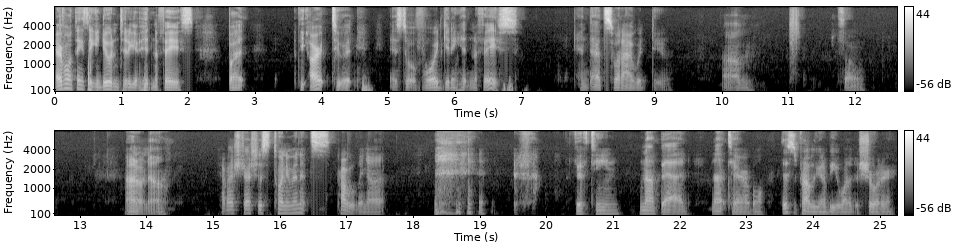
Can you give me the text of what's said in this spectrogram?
Everyone thinks they can do it until they get hit in the face, but the art to it is to avoid getting hit in the face, and that's what I would do. Um, so I don't know. Have I stretched this 20 minutes? Probably not. 15, not bad, not terrible. This is probably going to be one of the shorter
